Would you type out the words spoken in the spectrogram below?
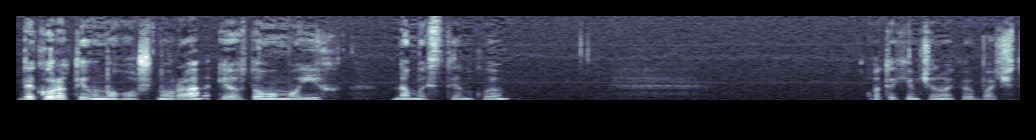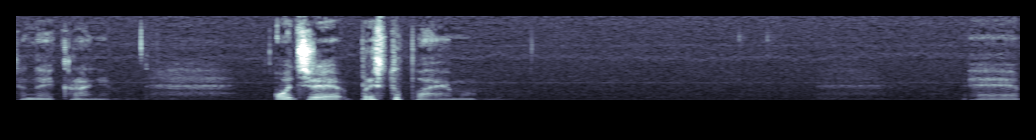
декоративного шнура і оздобимо їх намистинкою. Отаким чином, як ви бачите на екрані. Отже, приступаємо. Е,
